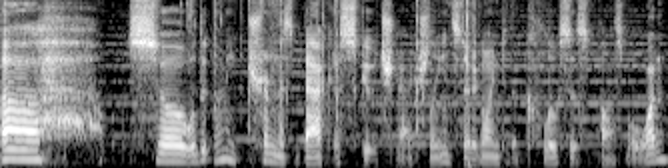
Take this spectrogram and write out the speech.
Uh, so we'll do, let me trim this back a scooch, actually, instead of going to the closest possible one.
